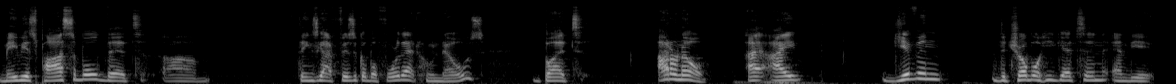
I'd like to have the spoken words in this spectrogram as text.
maybe it's possible that um, things got physical before that. Who knows? But I don't know. I, I given the trouble he gets in and the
